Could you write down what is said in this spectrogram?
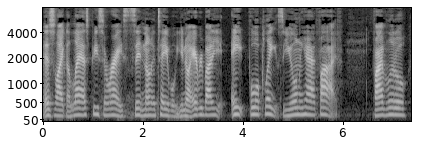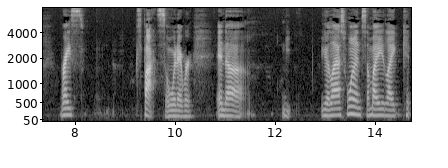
It's like a last piece of rice sitting on the table. You know, everybody ate full plates. You only had five. Five little rice spots or whatever. And uh your last one, somebody like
